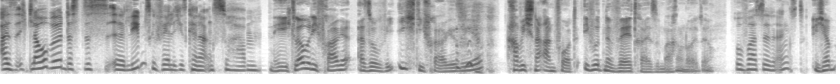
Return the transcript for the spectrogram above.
Also ich glaube, dass das äh, lebensgefährlich ist, keine Angst zu haben. Nee, ich glaube, die Frage, also wie ich die Frage sehe, habe ich eine Antwort. Ich würde eine Weltreise machen, Leute. Wovor hast du denn Angst? Ich habe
